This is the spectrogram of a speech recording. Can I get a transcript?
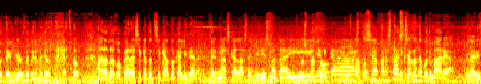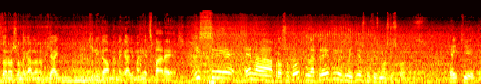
80% τέλειος, δεν είμαι 100%, αλλά να έχω περάσει 100% καλύτερα. Περνάς καλά στα γυρίσματα ή Προσπαθώ, γενικά προσπαθώ. στις ε, παραστάσεις. Εξαρτάται από την παρέα. Δηλαδή τώρα όσο μεγαλώνω πια κυνηγάω με μεγάλη μανία τις παρέες. Είσαι ένα πρόσωπο που λατρεύει ο γυναικείος πληθυσμός της χώρας. Ελκύεται.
